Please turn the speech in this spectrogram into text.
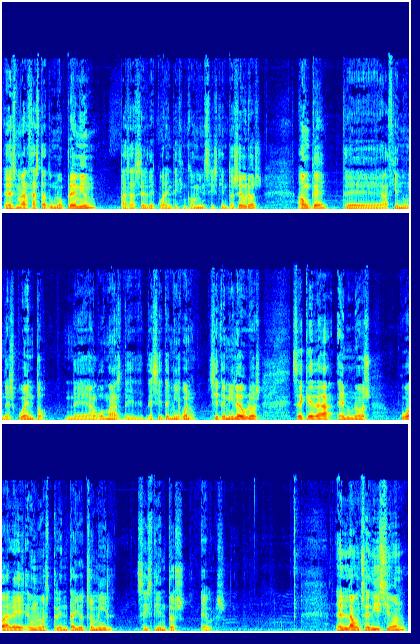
El Smart Hashtag 1 Premium pasa a ser de 45.600 euros, aunque haciendo un descuento de algo más de, de 7.000, bueno, 7.000 euros, se queda en unos, unos 38.600 euros. El Launch Edition,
